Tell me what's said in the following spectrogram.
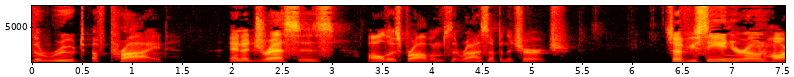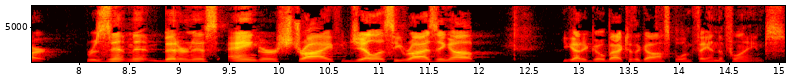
the root of pride and addresses all those problems that rise up in the church. So if you see in your own heart resentment, bitterness, anger, strife, jealousy rising up, you got to go back to the gospel and fan the flames.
